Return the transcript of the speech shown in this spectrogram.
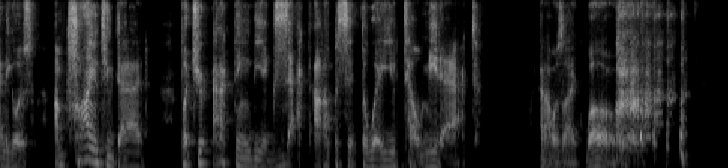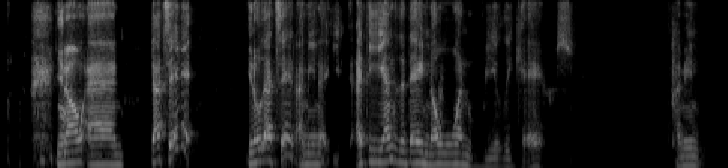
And he goes, I'm trying to, dad, but you're acting the exact opposite the way you tell me to act. And I was like, whoa. you know, and that's it. You know, that's it. I mean, at the end of the day, no one really cares. I mean,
